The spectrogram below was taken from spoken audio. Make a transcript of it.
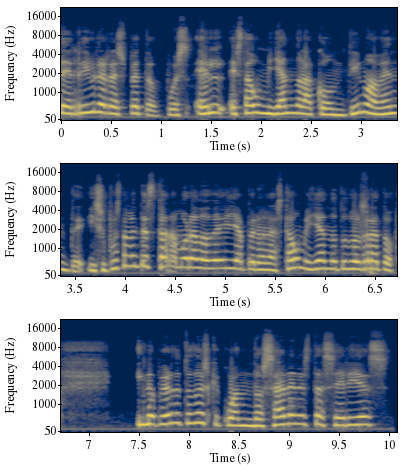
terrible respeto, pues él está humillándola continuamente y supuestamente está enamorado de ella, pero la está humillando todo el rato. Y lo peor de todo es que cuando salen estas series,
